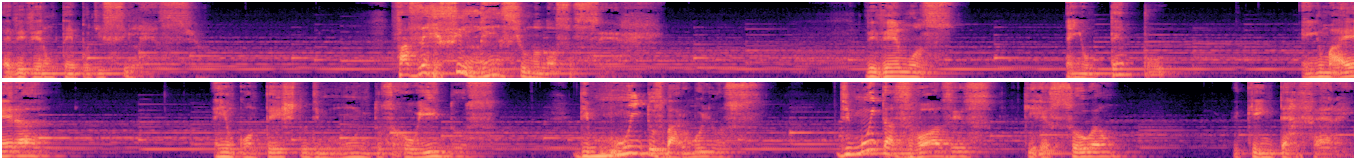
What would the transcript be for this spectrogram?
é viver um tempo de silêncio. Fazer silêncio no nosso ser. Vivemos em um tempo, em uma era, em um contexto de muitos ruídos, de muitos barulhos, de muitas vozes que ressoam e que interferem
